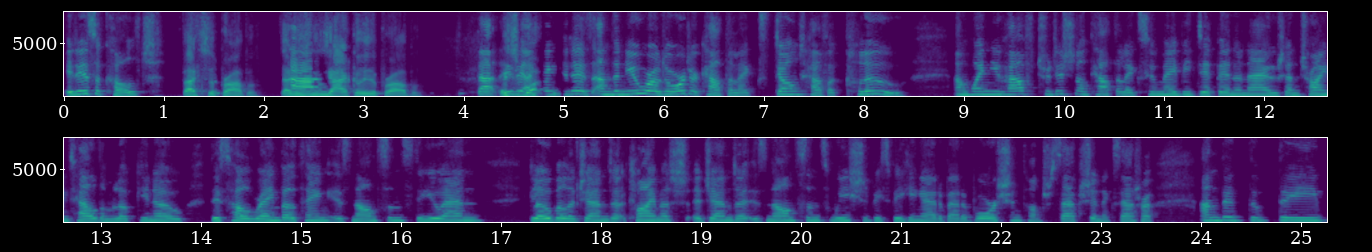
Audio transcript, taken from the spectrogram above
It is a cult. That's the problem. That is um, exactly the problem. That is, what, I think it is. And the New World Order Catholics don't have a clue and when you have traditional Catholics who maybe dip in and out and try and tell them, look, you know, this whole rainbow thing is nonsense. The UN global agenda, climate agenda is nonsense. We should be speaking out about abortion, contraception, etc. And the, the, the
